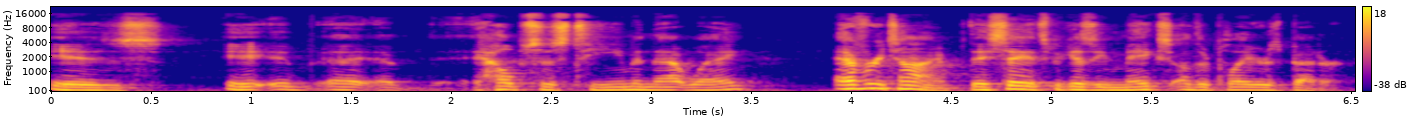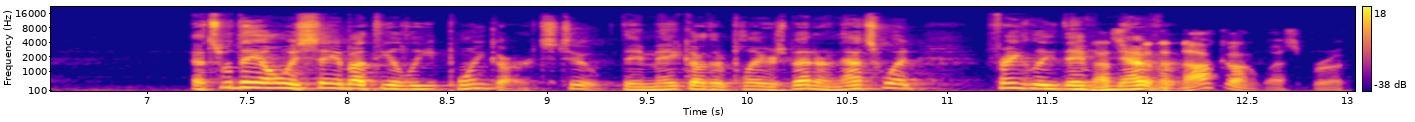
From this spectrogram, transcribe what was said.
is it, it, it uh, helps his team in that way. Every time they say it's because he makes other players better. That's what they always say about the elite point guards too. They make other players better, and that's what, frankly, they've that's never. Been a knock on Westbrook.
